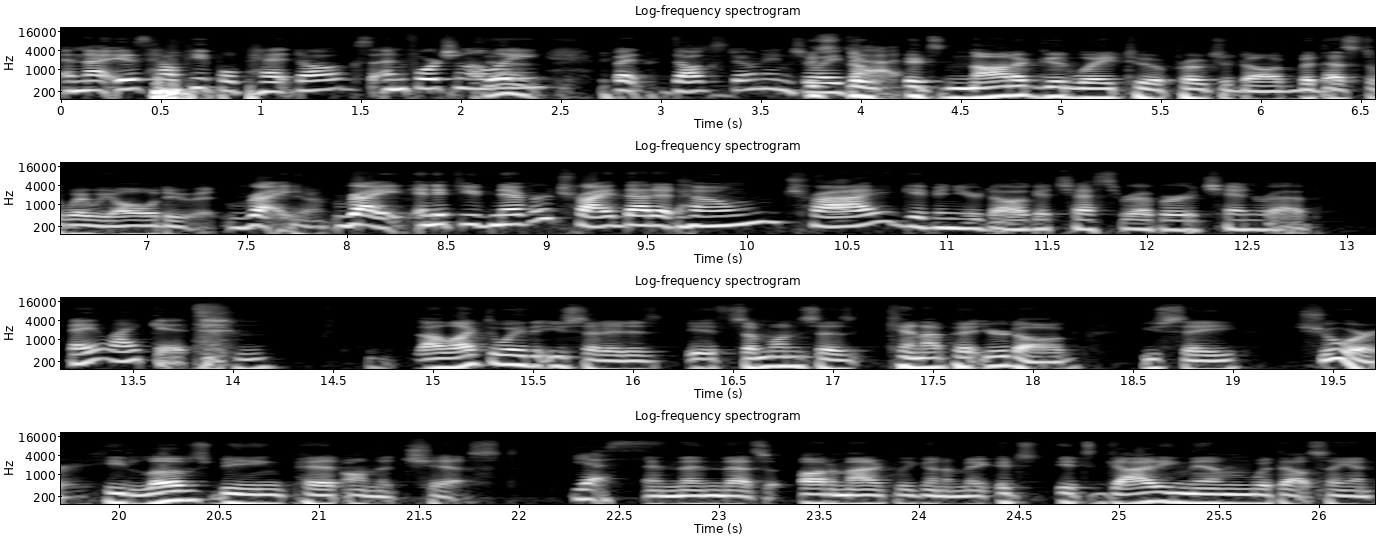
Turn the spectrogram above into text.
And that is how people pet dogs, unfortunately. But dogs don't enjoy It's, the- that. it's not a good way to approach a dog, but that's the way we all do it. Right, Yeah. right. And if you've never tried that at home, try giving your dog a chest rub or a chin rub. They like it. Mm-hmm. I like the way that you said it. Is if someone says, "Can I pet your dog?" You say, "Sure." He loves being pet on the chest, yes. and then that's automatically going to make it's it's guiding them without saying,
